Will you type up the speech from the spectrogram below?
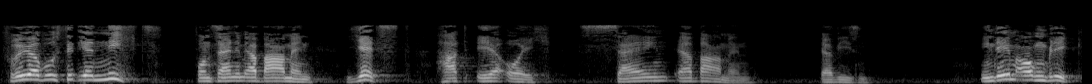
Früher wusstet ihr nichts von seinem Erbarmen. Jetzt hat er euch sein Erbarmen erwiesen. In dem Augenblick,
